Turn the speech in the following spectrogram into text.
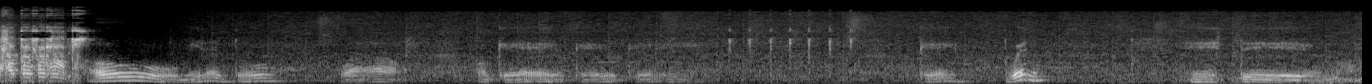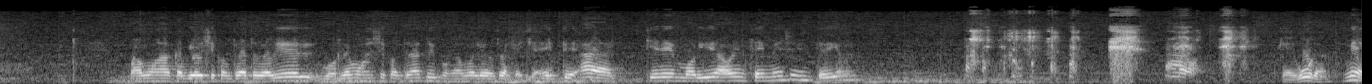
esa tos horrible. Oh, mira tú. Wow. Ok, ok, ok. Ok. Bueno. Este... Vamos a cambiar ese contrato, Gabriel. Borremos ese contrato y pongámosle otra fecha. Este, ah, ¿quiere morir ahora en seis meses? Te dígame. No, Segura. Mira,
